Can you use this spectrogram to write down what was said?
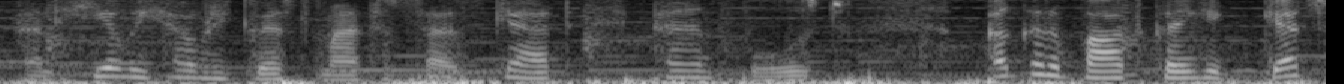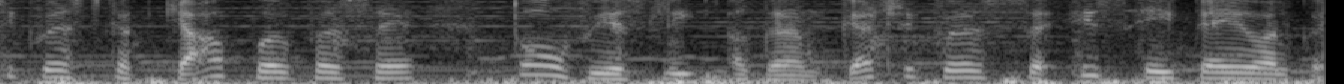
and here we have request methods as get and post अगर बात करें कि गेट रिक्वेस्ट का क्या पर्पस है तो ऑब्वियसली अगर हम गेट रिक्वेस्ट से इस एपीआई वाल को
